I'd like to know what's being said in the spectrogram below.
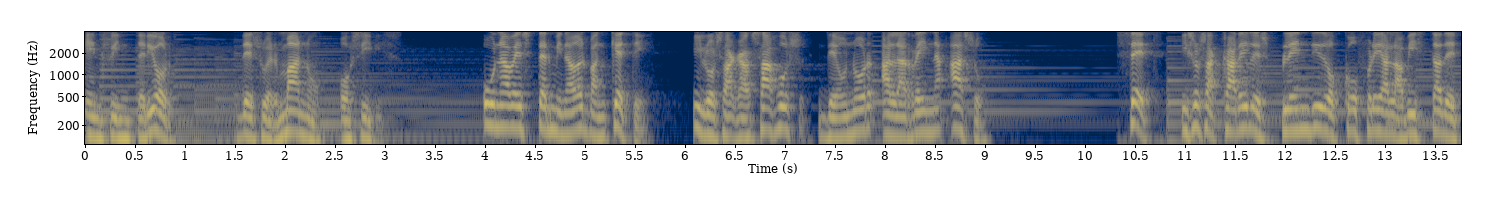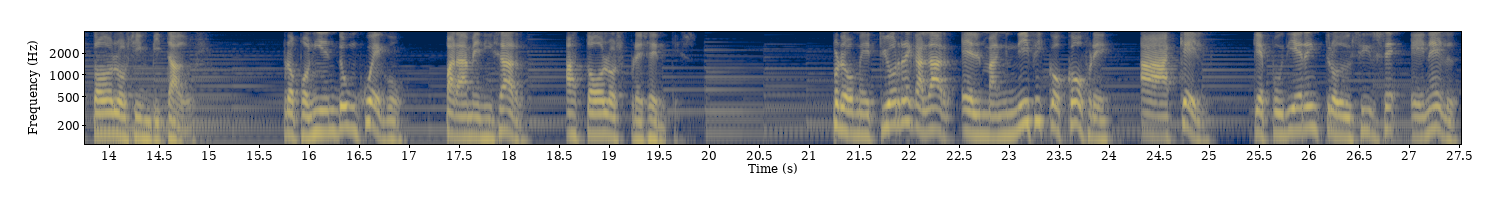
en su interior de su hermano Osiris. Una vez terminado el banquete y los agasajos de honor a la reina Aso, Seth hizo sacar el espléndido cofre a la vista de todos los invitados, proponiendo un juego para amenizar a todos los presentes. Prometió regalar el magnífico cofre a aquel que pudiera introducirse en él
